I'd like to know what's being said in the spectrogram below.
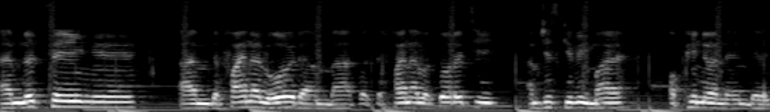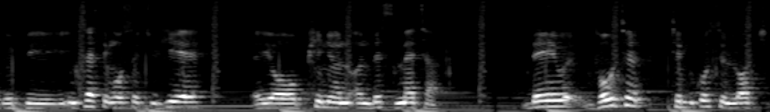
I'm not saying uh, I'm the final word, I'm uh, the final authority. I'm just giving my opinion, and uh, it would be interesting also to hear your opinion on this matter. They voted Thembinkosi Lorch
